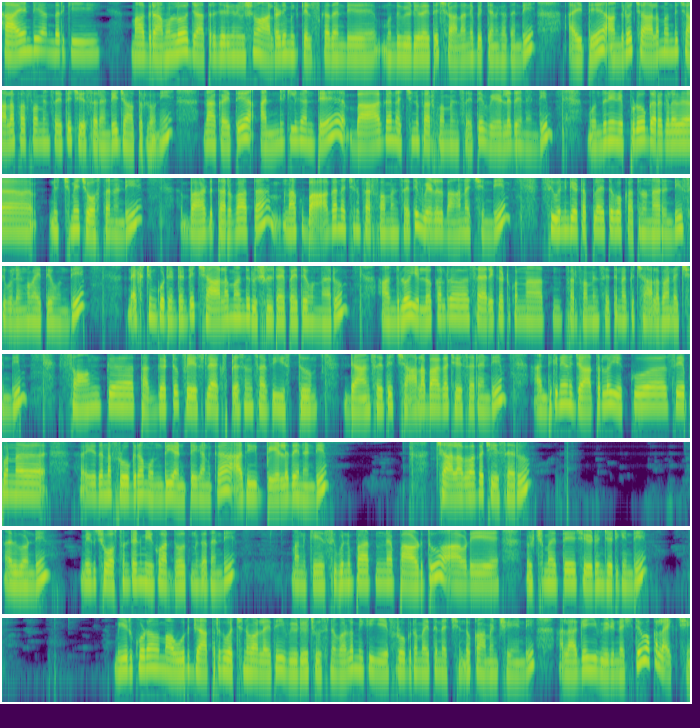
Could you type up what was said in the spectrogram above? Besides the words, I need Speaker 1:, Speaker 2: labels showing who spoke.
Speaker 1: Hi అండి అందరికీ. మా గ్రామంలో జాతర జరిగిన విషయం ఆల్రెడీ మీకు తెలుసు కదండి. ముందు వీడియోలు అయితే చాలానే పెట్టాను కదండి. అయితే అందులో చాలామంది చాలా పర్ఫార్మెన్స్ అయితే చేశారండి జాతరలోని. నాకైతే అన్నిటికంటే బాగా నచ్చిన పర్ఫార్మెన్స్ అయితే వీళ్ళదేనండి. ముందు నేను ఎప్పుడూ గరగల నృత్యమే చూస్తానండి. వాటి తర్వాత నాకు బాగా నచ్చిన పెర్ఫార్మెన్స్ అయితే వీళ్ళది బాగా నచ్చింది. శివుని గేటప్లో అయితే ఒక అతను ఉన్నారండి. శివలింగం అయితే ఉంది. నెక్స్ట్ ఇంకోటి ఏంటంటే చాలామంది ఋషుల టైప్ అయితే ఉన్నారు. అందులో ఎల్లో కలర్ శారీ కట్టుకున్న పర్ఫార్మెన్స్ అయితే నాకు చాలా బాగా నచ్చింది. సాంగ్ తగ్గట్టు ఫేస్లో ఎక్స్ప్రెషన్స్ అవి ఇస్తూ డాన్స్ అయితే చాలా బాగా చేశారండి. అందుకే నేను జాతరలో ఎక్కువసేపు ఉన్న ఏదైనా ప్రోగ్రాం ఉంది అంటే కనుక అది వీళ్ళదేనండి. చాలా బాగా చేశారు. అదిగోండి. మీకు చూస్తుంటే మీకు అర్థమవుతుంది కదండి. మనకి శివుని పాటనే పాడుతూ ఆవిడ నృత్యం అయితే చేయడం జరిగింది. మీరు కూడా మా ఊరు జాతరకు వచ్చిన వాళ్ళైతే ఈ వీడియో చూసిన వాళ్ళు మీకు ఏ ప్రోగ్రామ్ అయితే నచ్చిందో కామెంట్ చేయండి. అలాగే ఈ వీడియో నచ్చితే ఒక లైక్ చేయండి.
